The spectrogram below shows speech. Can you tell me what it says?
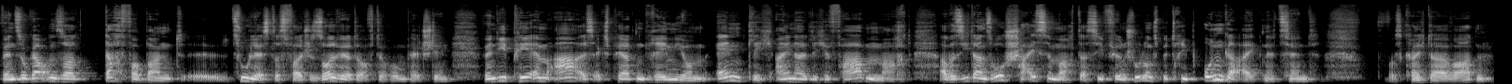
wenn sogar unser Dachverband äh, zulässt, dass falsche Sollwerte auf der Homepage stehen, wenn die PMA als Expertengremium endlich einheitliche Farben macht, aber sie dann so scheiße macht, dass sie für einen Schulungsbetrieb ungeeignet sind, was kann ich da erwarten?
